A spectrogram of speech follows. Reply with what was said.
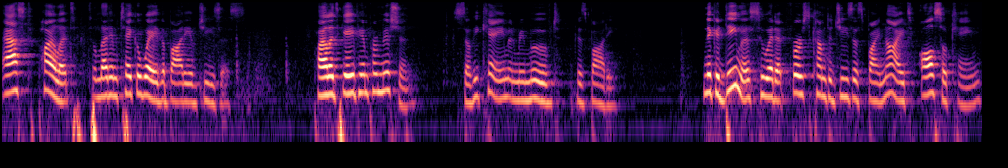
asked Pilate to let him take away the body of Jesus. Pilate gave him permission, so he came and removed his body. Nicodemus, who had at first come to Jesus by night, also came,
